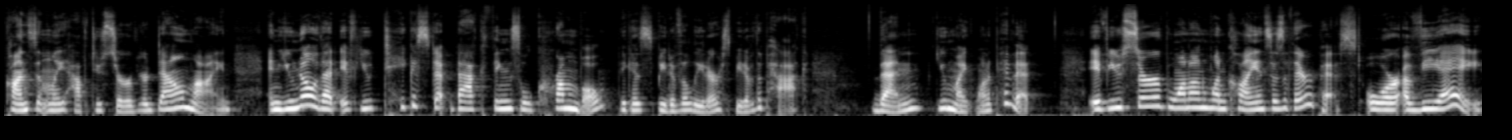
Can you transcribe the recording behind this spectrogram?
constantly have to serve your downline, and you know that if you take a step back, things will crumble because speed of the leader, speed of the pack, then you might want to pivot. If you serve one on one clients as a therapist or a VA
